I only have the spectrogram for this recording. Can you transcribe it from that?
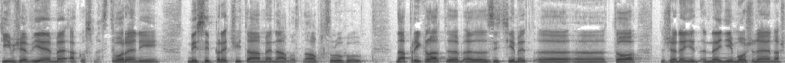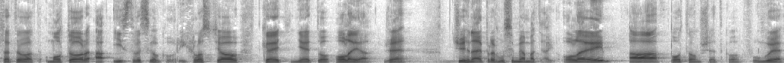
tím, že víme, ako jsme stvorení. My si prečítáme návod na obsluhu. Například eh, zjistíme eh, eh, to, že není, není možné naštartovat motor a jíst vysokou rychlosťou, keď nie to oleja, že? Čiže najprv musíme mať aj olej a potom všetko funguje.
